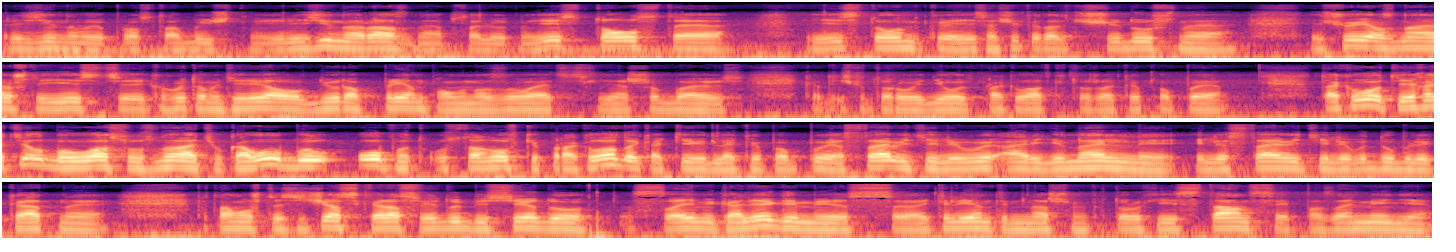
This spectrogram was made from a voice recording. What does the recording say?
резиновые просто обычные. И резина разная абсолютно. Есть толстая, есть тонкая, есть вообще какая-то тщедушная. Еще я знаю, что есть какой-то материал Дюрапрен, по-моему, называется, если не ошибаюсь, из которого делают прокладки тоже КПП. Так вот, я хотел бы у вас узнать, у кого был опыт установки прокладок, каких для КПП. Ставите ли вы оригинальные или ставите ли вы дубликатные? Потому что сейчас как раз веду беседу с своими коллегами, с клиентами нашими, у которых есть станции по замене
